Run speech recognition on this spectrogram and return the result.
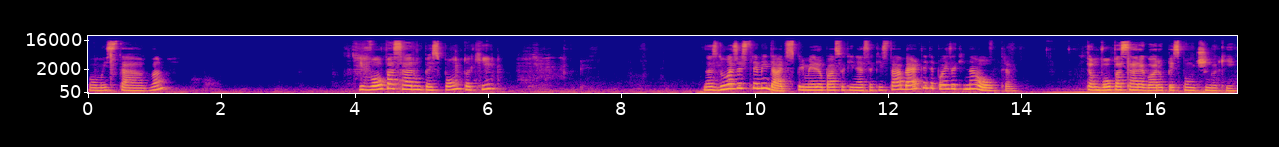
Como estava. E vou passar um pesponto aqui nas duas extremidades. Primeiro eu passo aqui nessa que está aberta e depois aqui na outra. Então, vou passar agora o pespontinho aqui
